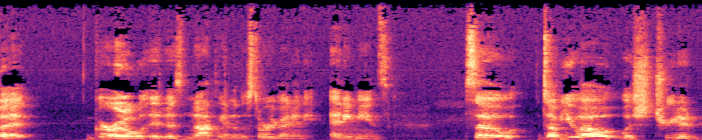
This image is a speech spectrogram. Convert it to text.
But girl, it is not the end of the story by any any means. So WL was treated,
